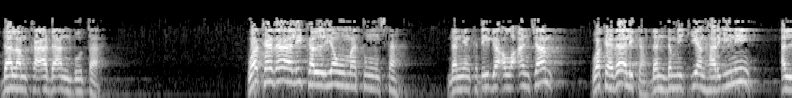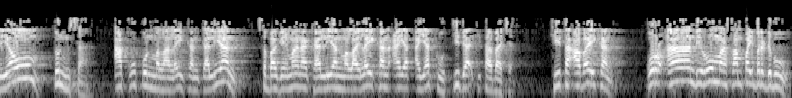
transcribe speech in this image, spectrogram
dalam keadaan buta. Wa kadzalikal. Dan yang ketiga Allah ancam wa dan demikian hari ini al-yaum. Aku pun melalaikan kalian sebagaimana kalian melalaikan ayat-ayatku tidak kita baca. Kita abaikan Quran di rumah sampai berdebu.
